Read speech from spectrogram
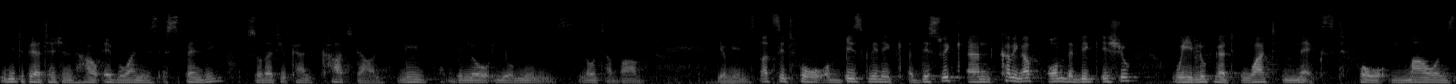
you need to pay attention to how everyone is spending so that you can cut down, live below your means, not above your means. That's it for Biz Clinic this week. And coming up on the big issue, we're looking at what next for Mao's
